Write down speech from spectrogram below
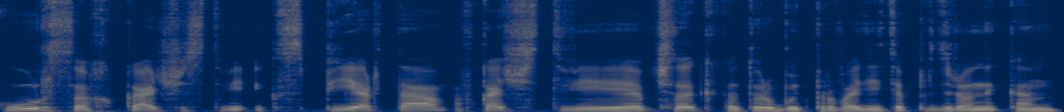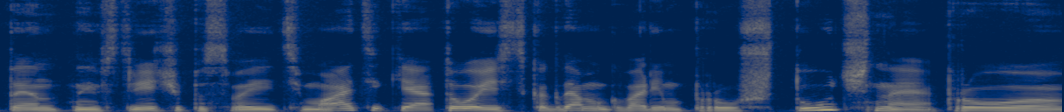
курсах в качестве эксперта, в качестве человека, который будет проводить определенные контентные встречи по своей тематике. То есть, когда мы говорим про штучное, про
